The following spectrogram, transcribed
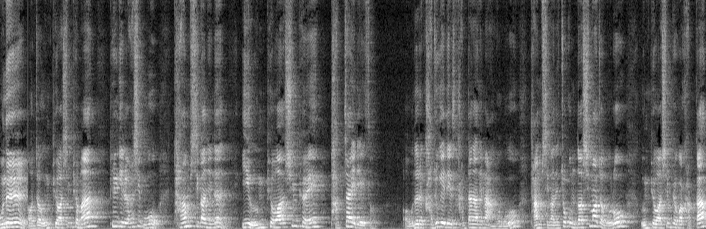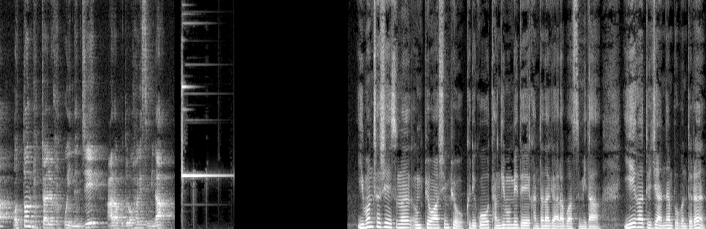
오늘 먼저 음표와 쉼표만 필기를 하시고 다음 시간에는 이 음표와 쉼표의 박자에 대해서 어, 오늘은 가족에 대해서 간단하게만 안 거고 다음 시간에 조금 더 심화적으로 음표와 쉼표가 각각 어떤 박자를 갖고 있는지 알아보도록 하겠습니다. 이번 차시에서는 음표와 쉼표 그리고 당김음에 대해 간단하게 알아보았습니다. 이해가 되지 않는 부분들은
